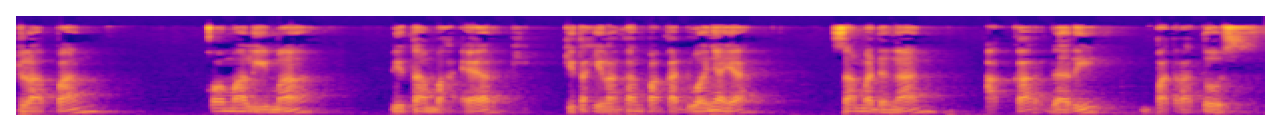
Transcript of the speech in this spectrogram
8,5 ditambah R kita hilangkan pangkat duanya ya sama dengan akar dari 400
